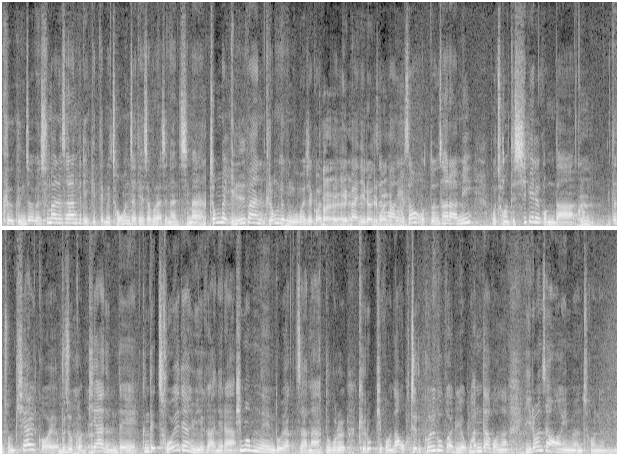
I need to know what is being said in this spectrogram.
그 근접에 수많은 사람들이 있기 때문에 저 혼자 대적을 하진 않지만 정말 일반 그런 게 궁금하실 것 같은데 네, 네. 일반 이런 일반, 상황에서 어떤 사람이 뭐 저한테 시비를 건다 그럼 네. 일단 전 피할 거예요 무조건 피하는데 근데 저에 대한 위해가 아니라 힘없는 노약자나 누구를 괴롭히거나 억지로 끌고 가려고 한다거나 이런 상황이면 저는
